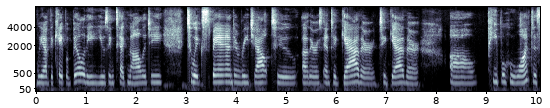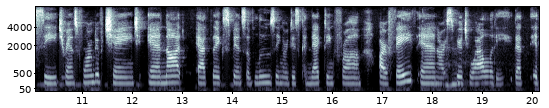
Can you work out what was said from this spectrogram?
we have the capability using technology to expand and reach out to others and to gather together. Uh, people who want to see transformative change and not at the expense of losing or disconnecting from our faith and our mm-hmm. spirituality. That it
